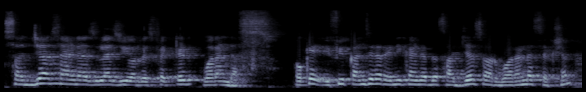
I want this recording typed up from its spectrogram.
sajja and as well as your respected verandas okay if you consider any kind of the surges or veranda section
